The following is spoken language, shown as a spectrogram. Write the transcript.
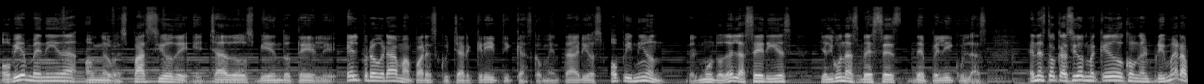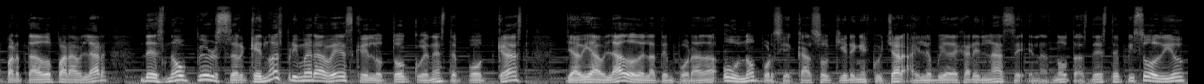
o bienvenida a un nuevo espacio de Echados Viendo Tele, el programa para escuchar críticas, comentarios, opinión del mundo de las series y algunas veces de películas. En esta ocasión me quedo con el primer apartado para hablar de Snowpiercer, que no es primera vez que lo toco en este podcast. Ya había hablado de la temporada 1, por si acaso quieren escuchar, ahí les voy a dejar enlace en las notas de este episodio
